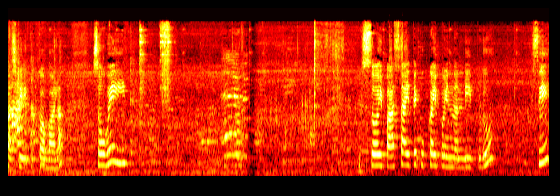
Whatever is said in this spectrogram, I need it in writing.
ఫస్ట్ ఇవి కుక్ అవ్వాలా. So wait. సో ఈ పాస్తా అయితే కుక్ అయిపోయిందండి ఇప్పుడు. సి.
